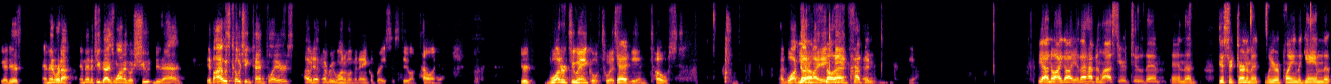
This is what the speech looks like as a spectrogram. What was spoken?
We got to do this, and then we're done. And then if you guys want to go shoot and do that, if I was coaching ten players, I would have every one of them in ankle braces too. I'm telling you, you're one or two ankle twists okay. from being toast. I'd walk down yeah, to my AD no, that and sit, happened. I'd, yeah. Yeah, no, I got you. That happened last year too. Then in the district tournament, we were playing the game that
